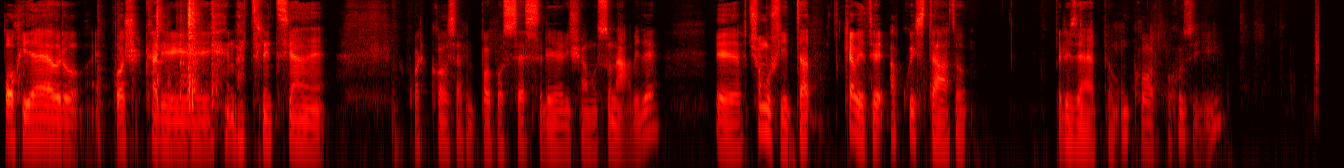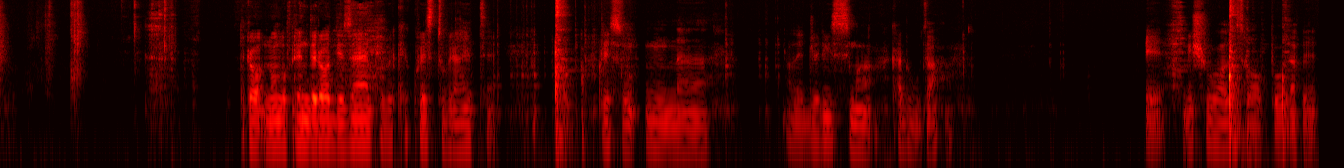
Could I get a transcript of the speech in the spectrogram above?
pochi euro e poi cercare di mettere insieme qualcosa che poi possa essere, diciamo, suonabile, eh, facciamo finta che avete acquistato, per esempio, un corpo così, però non lo prenderò ad esempio perché questo veramente ha preso un, una leggerissima caduta. E mi ci vuole troppo ora per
